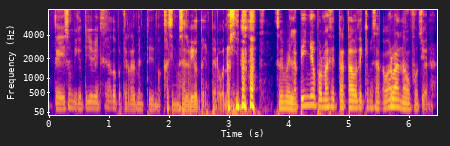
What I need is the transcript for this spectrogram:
Ok, es un bigotillo bien cagado porque realmente casi no sale bigote. Pero bueno, soy muy lapiño. Por más he tratado de que me salga barba, no funciona.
